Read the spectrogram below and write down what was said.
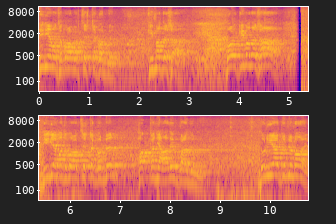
দিনিয়া মাথা পড়াবার চেষ্টা করবেন। কি মাদ্রাসা? বড় কি মাদ্রাসা? দিনিয়া মাথা পড়ার চেষ্টা করবেন হক্কানি আলেম করার জন্য। দুনিয়ার জন্য নয়।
